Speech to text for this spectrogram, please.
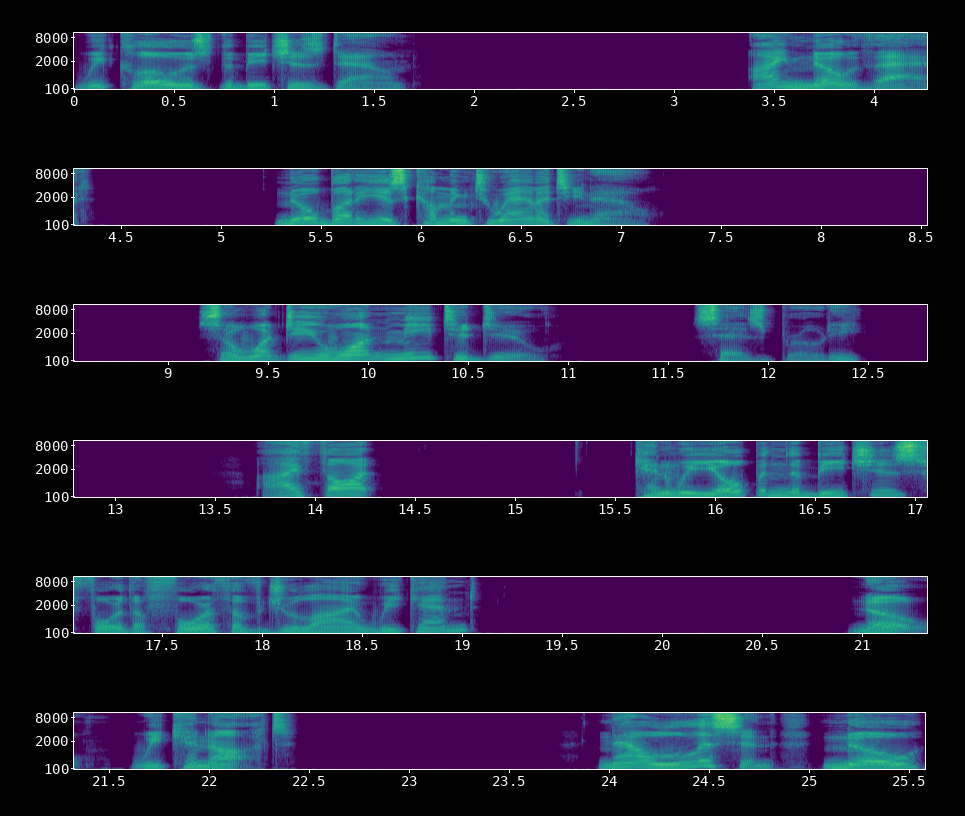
We closed the beaches down. I know that. Nobody is coming to Amity now. So what do you want me to do? says Brody. I thought, can we open the beaches for the Fourth of July weekend? No, we cannot. Now listen. No,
